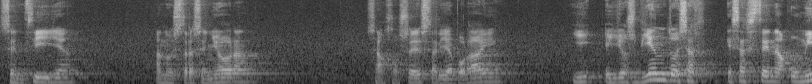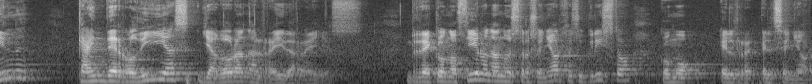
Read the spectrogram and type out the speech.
sencilla, a Nuestra Señora, San José estaría por ahí, y ellos viendo esa, esa escena humilde, caen de rodillas y adoran al Rey de Reyes. Reconocieron a nuestro Señor Jesucristo como el, el Señor,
